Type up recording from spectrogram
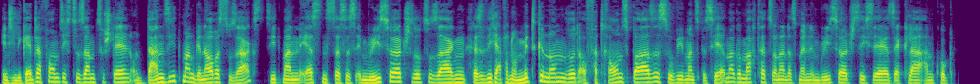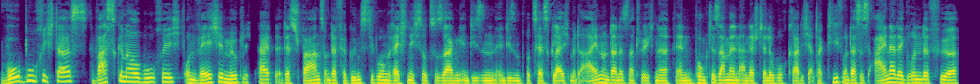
intelligenter Form sich zusammenzustellen. Und dann sieht man genau, was du sagst. Sieht man erstens, dass es im Research sozusagen, dass es nicht einfach nur mitgenommen wird auf Vertrauensbasis, so wie man es bisher immer gemacht hat, sondern dass man im Research sich sehr, sehr klar anguckt, wo buche ich das, was genau buche ich und welche Möglichkeit des Sparens und der Vergünstigung rechne ich sozusagen in diesen, in diesen diesen Prozess gleich mit ein und dann ist natürlich eine, ein Punktesammeln an der Stelle hochgradig attraktiv und das ist einer der Gründe für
